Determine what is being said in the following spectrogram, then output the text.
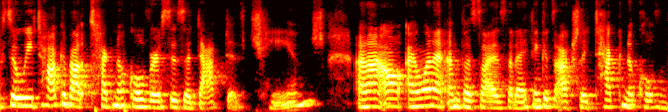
so we talk about technical versus adaptive change, and I I want to emphasize that I think it's actually technical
